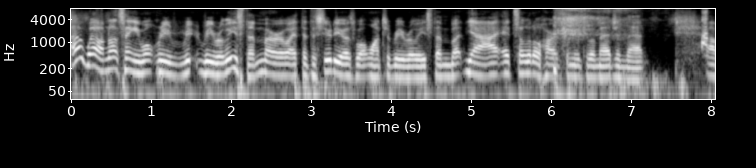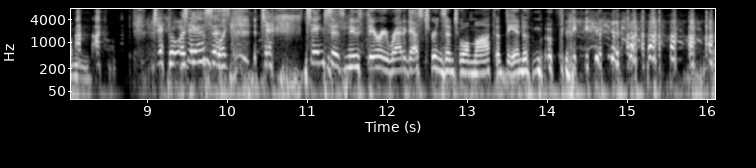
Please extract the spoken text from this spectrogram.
Oh well, I'm not saying he won't re- re- re-release them, or like, that the studios won't want to re-release them. But yeah, it's a little hard for me to imagine that. Um, Ja- So again, James says. like- James says new theory: Radagast turns into a moth at the end of the movie.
